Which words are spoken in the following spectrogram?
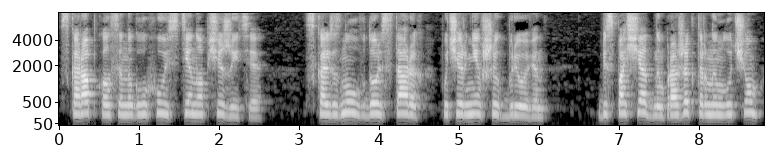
вскарабкался на глухую стену общежития, скользнул вдоль старых почерневших бревен, беспощадным прожекторным лучом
